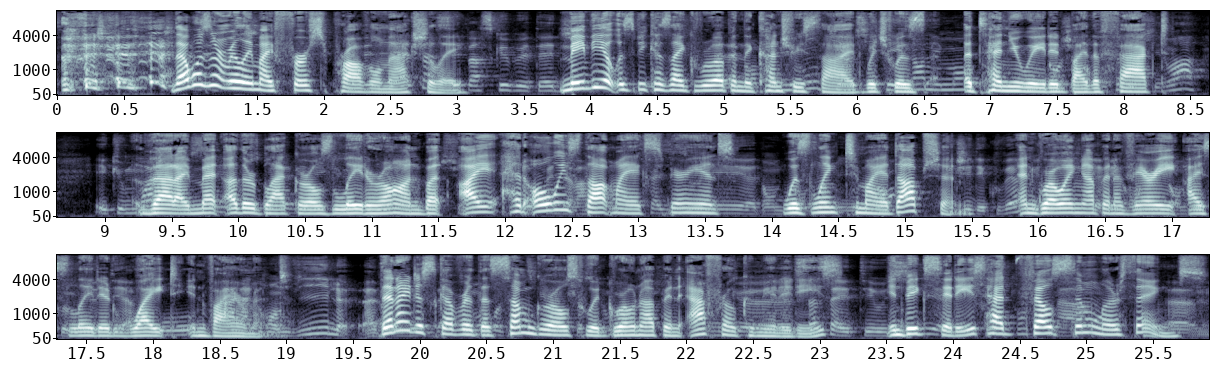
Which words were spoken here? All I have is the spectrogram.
that wasn't really my first problem, actually. Maybe it was because I grew up in the countryside, which was attenuated by the fact that I met other black girls later on, but I had always thought my experience was linked to my adoption and growing up in a very isolated white environment. Then I discovered that some girls who had grown up in Afro communities in big cities had felt similar things.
